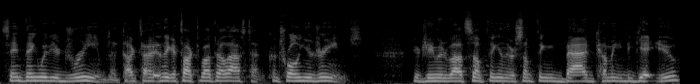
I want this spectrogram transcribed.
Same thing with your dreams. I, talked, I think I talked about that last time. Controlling your dreams. You're dreaming about something and there's something bad coming to get you.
